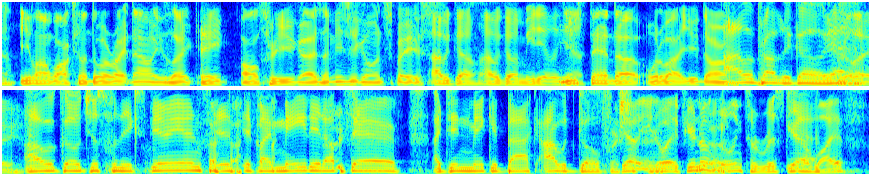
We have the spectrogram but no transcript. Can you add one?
Elon. Elon walks in the door right now. He's like, "Hey, all three of you guys, I need you to go in space." I would go. I would go immediately. You Yeah. stand up. What about you, Dharm? I would probably go. Yeah, Really? I would go just for the experience. if if I made it up there, if I didn't make it back, I would go for Yeah, sure. Yeah. You know, if you're not Yeah. willing to risk Yeah. your life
